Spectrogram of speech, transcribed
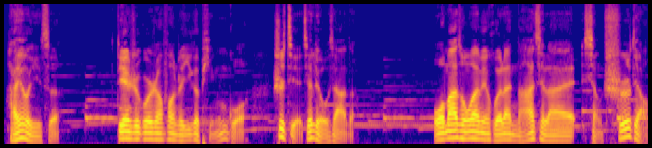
还有一次，电视柜上放着一个苹果，是姐姐留下的。我妈从外面回来，拿起来想吃掉，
